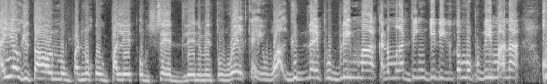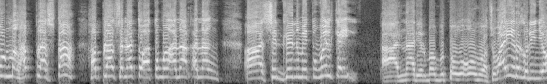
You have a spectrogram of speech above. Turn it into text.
Ayaw gyud taon mo panukog palit og Sedlen with well kay wa gyud na problema. Kanang mga dinggi di gyud kamo problema na. Kun manghaplas ta haplasan na to ato mga anak anang uh, Sedlen with well kay Ah, na, di mo? Sumay ra ko ninyo.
